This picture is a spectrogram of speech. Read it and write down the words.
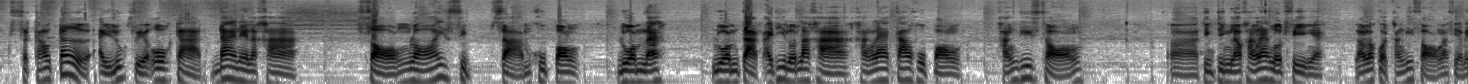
คสเกลเตอร์ไอ้ลูกเสือโอกาสได้ในราคา 213 คูปอง รวมนะ รวมจากไอ้ที่ลดราคา ครั้งแรก 9 คูปอง ครั้งที่2อ่าจริง ๆ แล้วครั้งแรกลดฟรีไง แล้วเรากดครั้งที่2อะเสียไป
